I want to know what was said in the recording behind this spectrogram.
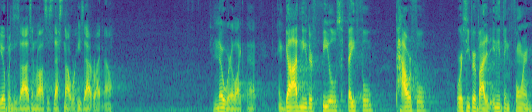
he opens his eyes and realizes that's not where he's at right now. Nowhere like that. And God neither feels faithful, powerful, or has he provided anything for him.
